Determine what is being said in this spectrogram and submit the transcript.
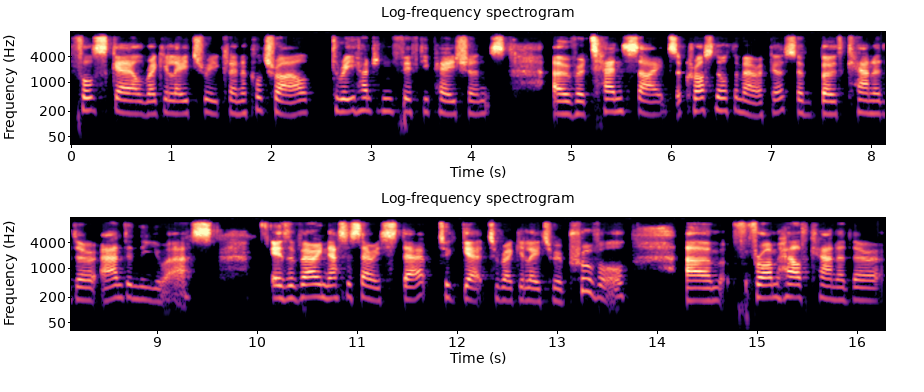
full scale regulatory clinical trial, 350 patients over 10 sites across North America, so both Canada and in the US, is a very necessary step to get to regulatory approval um, from Health Canada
